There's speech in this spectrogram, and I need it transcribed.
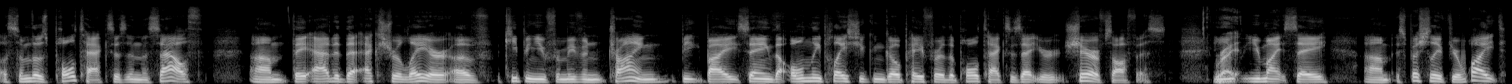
uh, some of those poll taxes in the South, um, they added the extra layer of keeping you from even trying be, by saying the only place you can go pay for the poll tax is at your sheriff's office. You- Right. You, might say, um, especially if you're white.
